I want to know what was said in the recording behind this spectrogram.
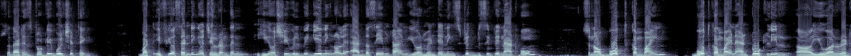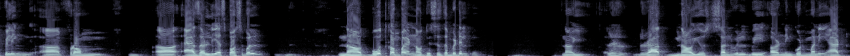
So that is totally bullshit thing. But if you are sending your children then he or she will be gaining knowledge at the same time. You are maintaining strict discipline at home. So now both combine both combine and totally uh, you are red pilling uh, from uh, as early as possible. Now both combined now this is the middle. Way now now your son will be earning good money at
